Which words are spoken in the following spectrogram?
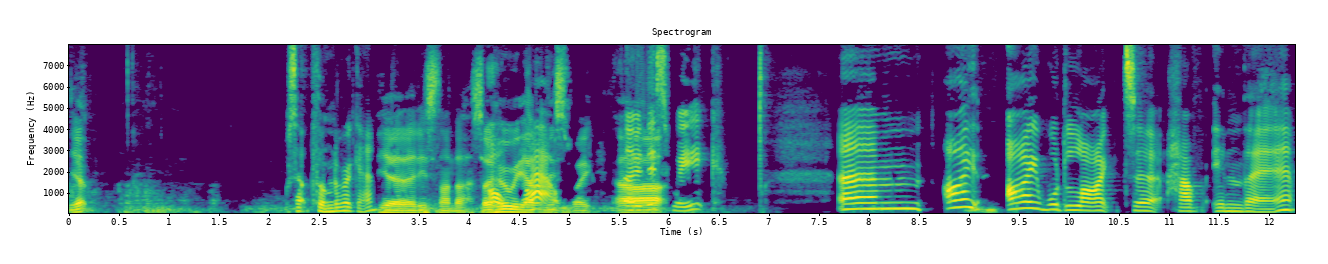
Yep. Was that Thunder again? Yeah, it is Thunder. So Oh, who are we wow. having this week? So Uh, this week, um, I I would like to have in there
